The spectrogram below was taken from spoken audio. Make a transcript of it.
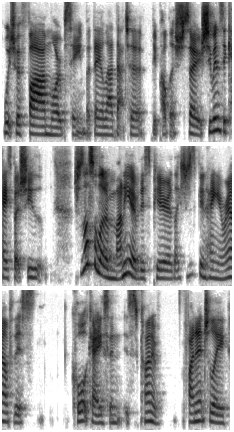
which were far more obscene, but they allowed that to be published. So she wins the case, but she she's lost a lot of money over this period. Like she's just been hanging around for this court case and it's kind of financially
